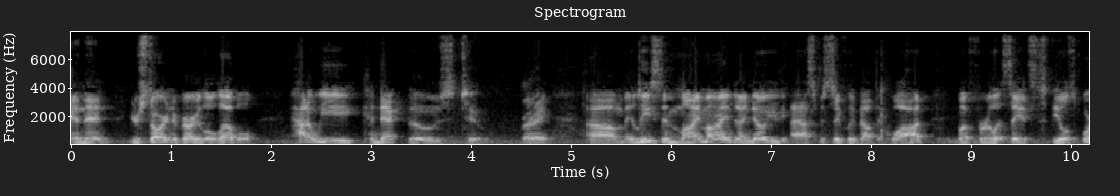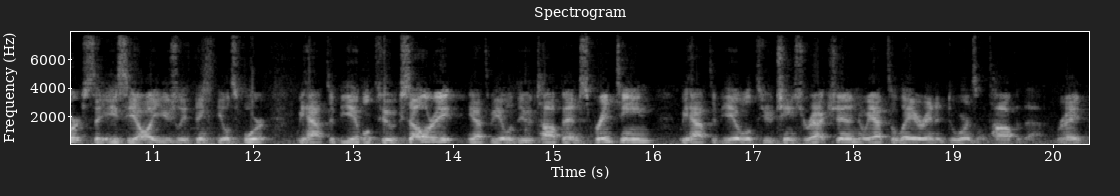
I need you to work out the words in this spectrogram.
And then you're starting at a very low level. How do we connect those two? Right. Um, at least in my mind, and I know you asked specifically about the quad, but for let's say it's field sport, say ACL, I usually think field sport. We have to be able to accelerate. We have to be able to do top end sprinting we have to be able to change direction, and we have to layer in endurance on top of that, right?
